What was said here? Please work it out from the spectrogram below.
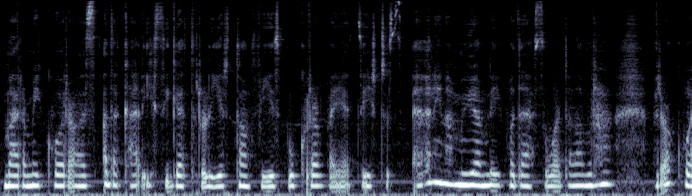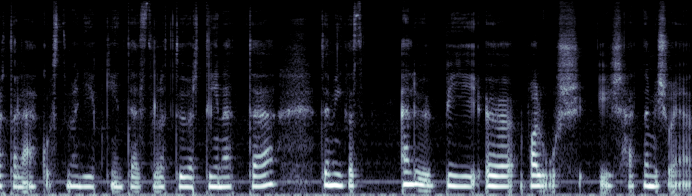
Már amikor az Adakáli szigetről írtam Facebookra bejegyzést az Evelina műemlékvadász oldalamra, mert akkor találkoztam egyébként ezzel a történettel, de még az előbbi ö, valós és hát nem is olyan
